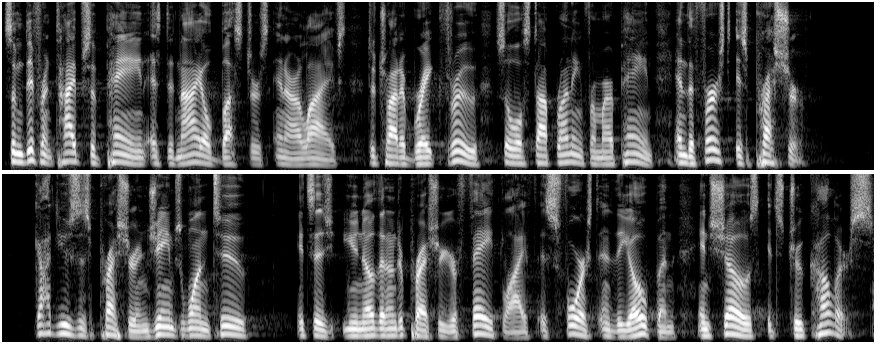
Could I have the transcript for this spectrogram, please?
some different types of pain as denial busters in our lives to try to break through so we'll stop running from our pain. And the first is pressure. God uses pressure. In James 1 2, it says, You know that under pressure, your faith life is forced into the open and shows its true colors.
